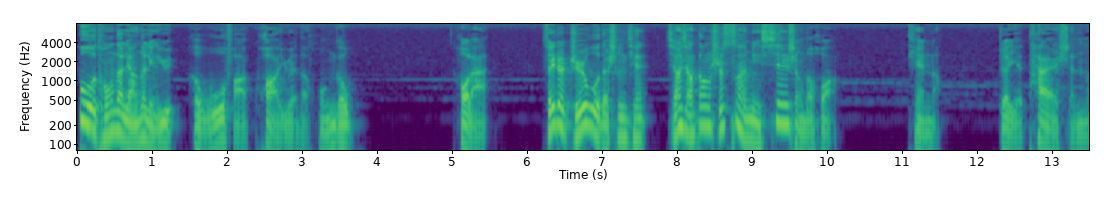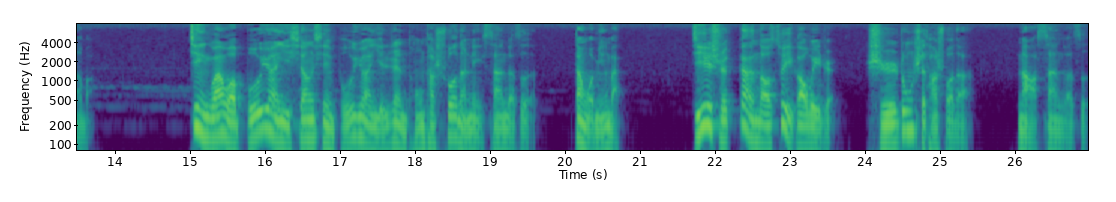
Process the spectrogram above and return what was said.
不同的两个领域和无法跨越的鸿沟。后来，随着职务的升迁，想想当时算命先生的话，天哪，这也太神了吧！尽管我不愿意相信，不愿意认同他说的那三个字，但我明白。即使干到最高位置，始终是他说的那三个字。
